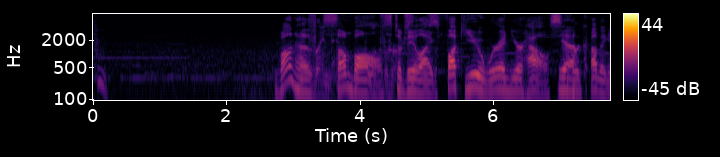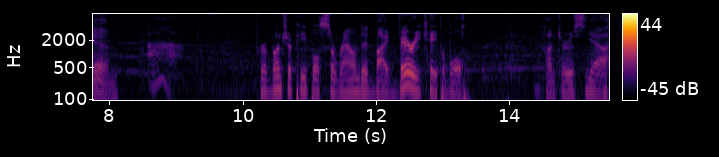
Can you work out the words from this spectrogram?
Hmm. Vaan has Find some Look balls for to be like, fuck you, we're in your house. Yeah. We're coming in. Ah, For a bunch of people surrounded by very capable. Hunters. Yeah.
